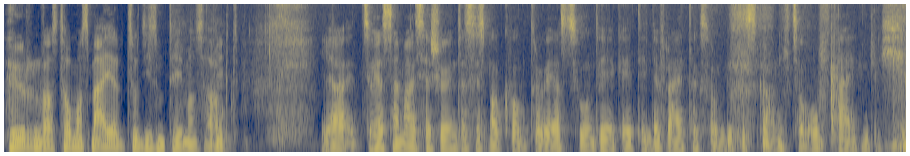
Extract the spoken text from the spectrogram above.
hören, was Thomas Mayer zu diesem Thema sagt. Ja, zuerst einmal ist ja schön, dass es mal kontrovers zu und her geht in der Freitagsrunde. Das ist gar nicht so oft eigentlich.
